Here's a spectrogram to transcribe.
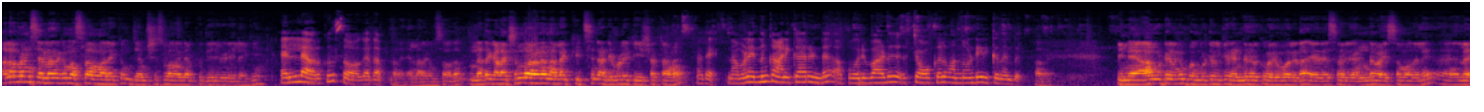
ഹലോ ഫ്രണ്ട്സ് എല്ലാവർക്കും അസ്സാം വലൈക്കും ജംഷിസ് സ്ലാമിന്റെ പുതിയൊരു വീഡിയോയിലേക്ക് എല്ലാവർക്കും സ്വാഗതം. അതെ എല്ലാവർക്കും സ്വാഗതം. ഇന്നത്തെ കളക്ഷൻ എന്ന് പറയുന്നത് നല്ല കിഡ്സിന്റെ അടിപൊളി ആണ്. അതെ നമ്മൾ എന്നും കാണിക്കാറുണ്ട്. അപ്പൊ ഒരുപാട് സ്റ്റോക്കുകൾ വന്നുകൊണ്ടിരിക്കുന്നുണ്ട് അതെ. പിന്നെ ആൺകുട്ടികൾക്കും പെൺകുട്ടികൾക്കും രണ്ടുപേർക്കും ഒരുപോലെ ഇടാം. ഏകദേശം ഒരു രണ്ട് വയസ്സ് മുതൽ അല്ലേ?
